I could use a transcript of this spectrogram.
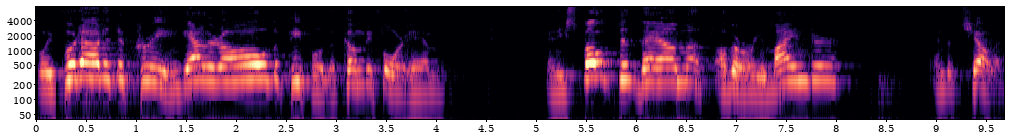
So he put out a decree and gathered all the people that come before him, and he spoke to them of a reminder and a challenge.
